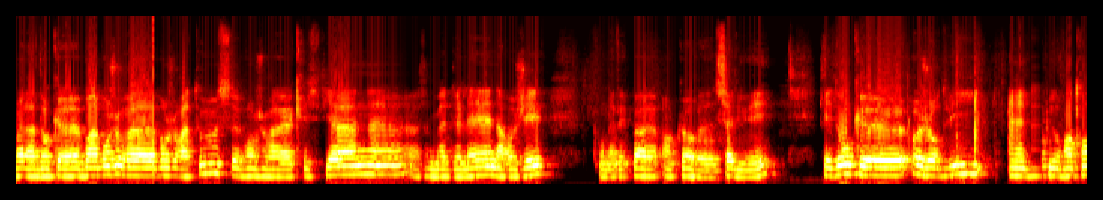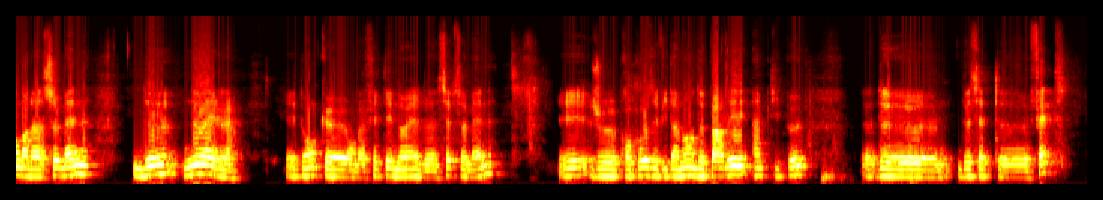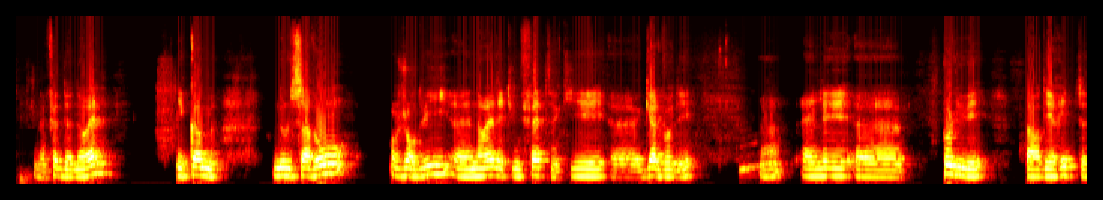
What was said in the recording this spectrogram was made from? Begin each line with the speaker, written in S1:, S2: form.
S1: Voilà, donc euh, euh, bonjour à tous, bonjour à Christiane, à Madeleine, à Roger, qu'on n'avait pas encore euh, salué. Et donc aujourd'hui, nous rentrons dans la semaine de Noël. Et donc on va fêter Noël cette semaine. Et je propose évidemment de parler un petit peu de cette fête la fête de Noël. Et comme nous le savons, aujourd'hui, euh, Noël est une fête qui est euh, galvaudée. Hein. Elle est euh, polluée par des rites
